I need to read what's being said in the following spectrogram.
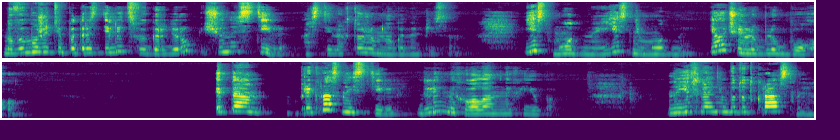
Но вы можете подразделить свой гардероб еще на стиле. О стилях тоже много написано. Есть модные, есть не модные. Я очень люблю бохо. Это прекрасный стиль длинных воланных юбок. Но если они будут красные,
